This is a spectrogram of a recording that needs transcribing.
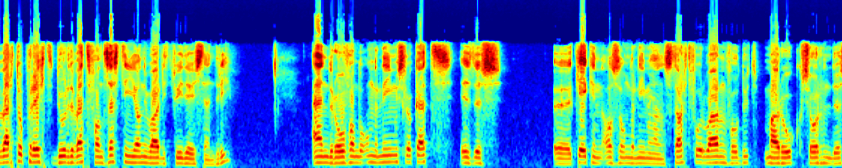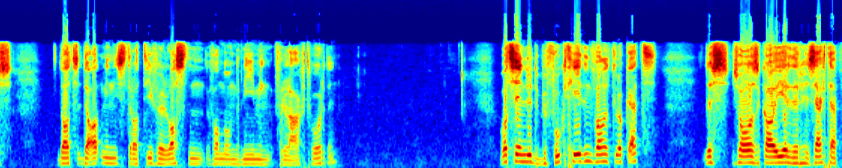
werd opgericht door de wet van 16 januari 2003. En de rol van de ondernemingsloket is dus uh, kijken als de onderneming aan startvoorwaarden voldoet, maar ook zorgen dus dat de administratieve lasten van de onderneming verlaagd worden. Wat zijn nu de bevoegdheden van het loket? Dus zoals ik al eerder gezegd heb,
